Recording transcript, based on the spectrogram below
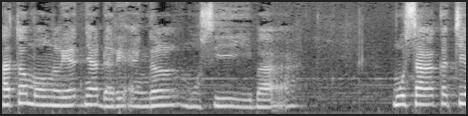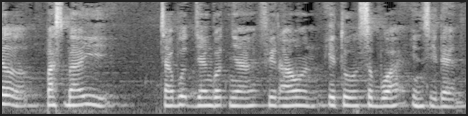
atau mau ngelihatnya dari angle musibah? Musa kecil pas bayi cabut jenggotnya Firaun itu sebuah insiden.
